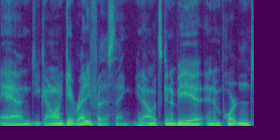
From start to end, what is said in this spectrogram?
and you kind of want to get ready for this thing. You know, it's going to be an important.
